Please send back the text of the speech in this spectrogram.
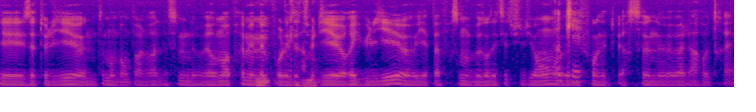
les ateliers, euh, notamment bah, on parlera de la semaine de l'environnement après, mais Mm, même pour les carrément. ateliers euh, réguliers, il n'y a pas forcément besoin d'être étudiant. euh, Ok. des fois on est des personnes euh, à la retraite,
